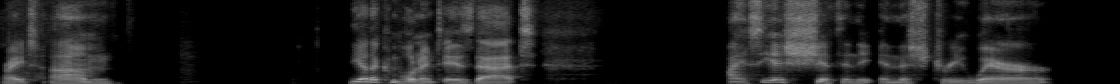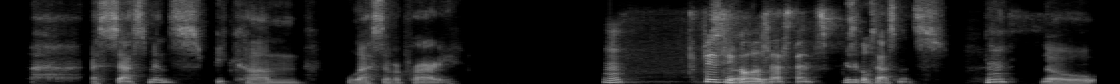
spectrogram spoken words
right? Um, the other component is that I see a shift in the industry where assessments become less of a priority. Hmm. Physical so, assessments. Physical assessments. Hmm. So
